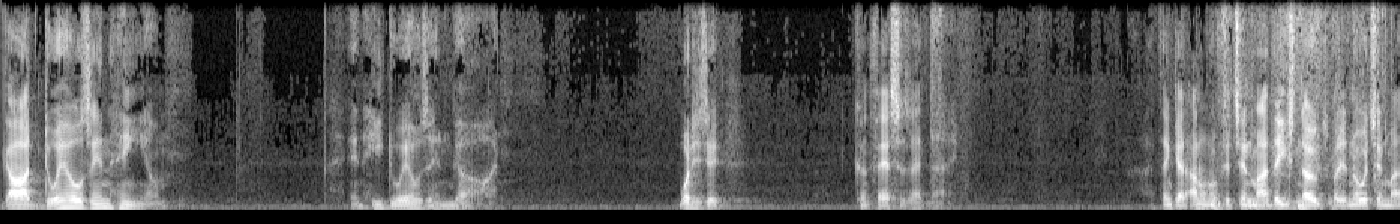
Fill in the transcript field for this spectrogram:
God dwells in him, and he dwells in God. What is it? Confesses that name. I think I, I don't know if it's in my these notes, but I know it's in my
